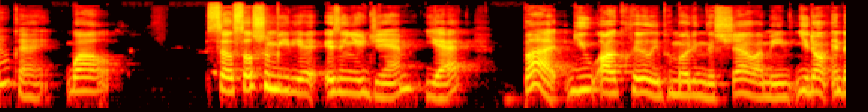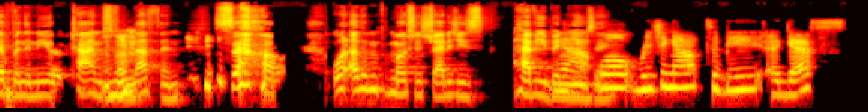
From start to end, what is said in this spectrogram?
Okay. Well, so social media isn't your jam yet, but you are clearly promoting the show. I mean, you don't end up in the New York Times for Mhm. nothing. So, what other promotion strategies have you been yeah, using? well, reaching out to be a guest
